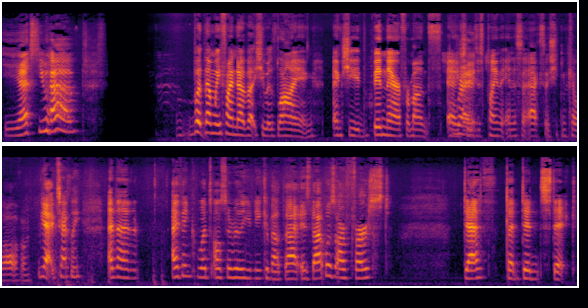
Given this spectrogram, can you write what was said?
"Yes, you have." But then we find out that she was lying and she had been there for months and she was just playing the innocent act so she can kill all of them. Yeah, exactly. And then I think what's also really unique about that is that was our first death that didn't stick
